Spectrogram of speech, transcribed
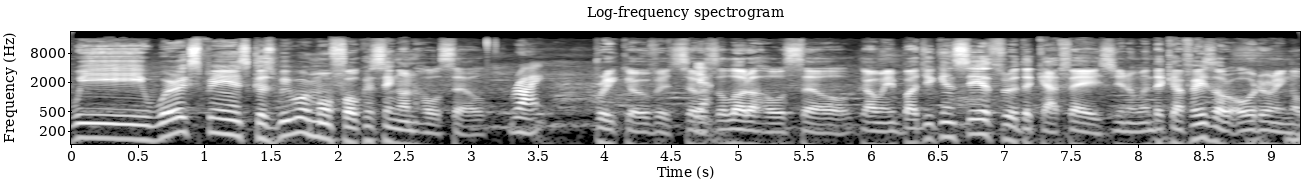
we were experienced because we were more focusing on wholesale Right. Pre-covid so Yeah. there's a lot of wholesale going but you can see it through the cafes you know when the cafes are ordering a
